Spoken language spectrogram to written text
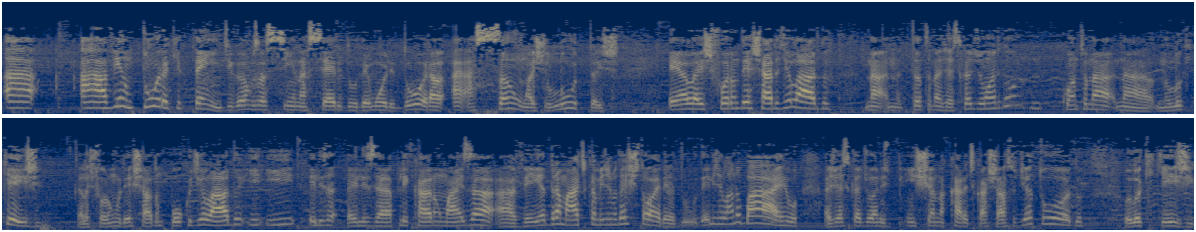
a, a aventura que tem, digamos assim, na série do Demolidor, a, a ação, as lutas, elas foram deixadas de lado, na, na, tanto na Jessica Jones quanto na, na, no Luke Cage elas foram deixadas um pouco de lado e, e eles, eles aplicaram mais a, a, veia dramática mesmo da história, do, deles lá no bairro, a Jessica Jones enchendo a cara de cachaça o dia todo, o Luke Cage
